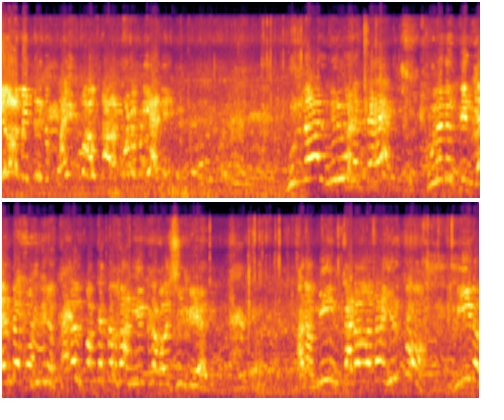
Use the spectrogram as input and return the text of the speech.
கிலோமீட்டருக்கு பைப் அவுட்டால போட முடியாது. முன்னாள் நிறுவனத்தை உலகத்தின் எந்த பகுதியிலும் கடல் பக்கத்துல தான் இருக்கிற அவசியம் கிடையாது. ஆனா மீன் கடல்ல தான் இருக்கும். மீனை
